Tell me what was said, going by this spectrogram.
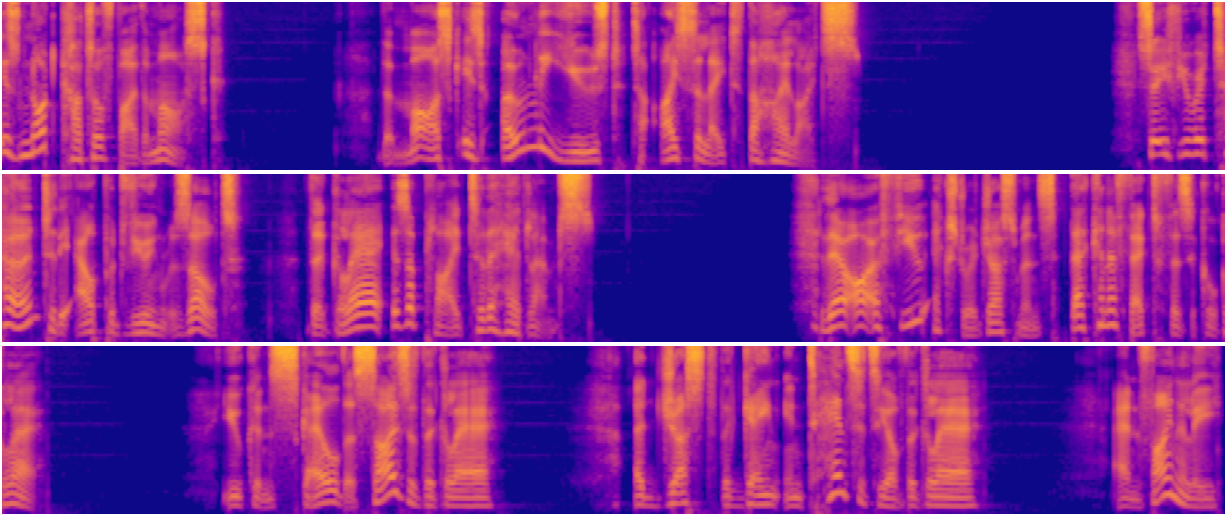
is not cut off by the mask. The mask is only used to isolate the highlights. So if you return to the output viewing result, the glare is applied to the headlamps. There are a few extra adjustments that can affect physical glare. You can scale the size of the glare, adjust the gain intensity of the glare, and finally,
